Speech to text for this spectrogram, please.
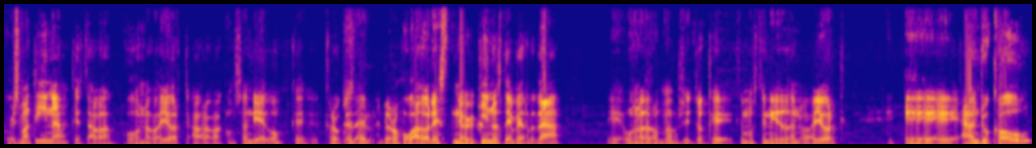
Chris Matina, que estaba con Nueva York, ahora va con San Diego, que creo que de, de los jugadores neoyorquinos de verdad, uno de los mejorcitos que, que, hemos tenido de Nueva York. Andrew Cole,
